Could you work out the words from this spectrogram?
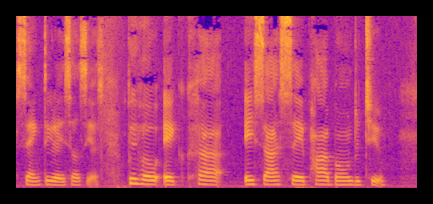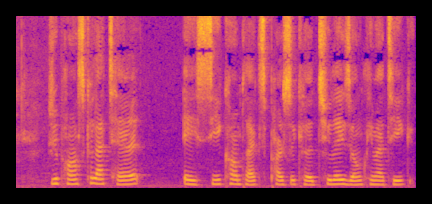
5 degrés Celsius, plus haut et, et ça, c'est pas bon du tout. Je pense que la Terre est si complexe parce que toutes les zones climatiques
